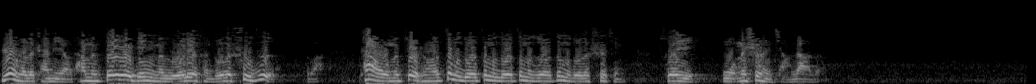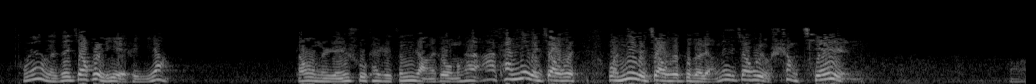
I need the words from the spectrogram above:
任何的产品也好，他们都会给你们罗列很多的数字，是吧？看我们做成了这么多这么多这么多这么多的事情，所以我们是很强大的。同样的，在教会里也是一样。当我们人数开始增长的时候，我们看啊，看那个教会，哇，那个教会不得了，那个教会有上千人，啊，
